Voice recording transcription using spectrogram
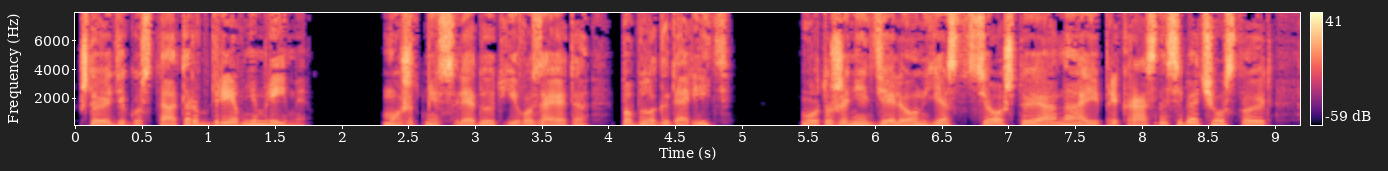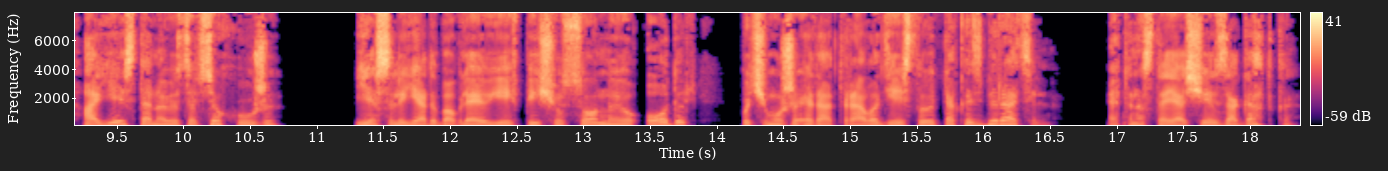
что и дегустатор в Древнем Риме. Может, мне следует его за это поблагодарить? Вот уже неделю он ест все, что и она, и прекрасно себя чувствует, а ей становится все хуже. Если я добавляю ей в пищу сонную одурь, почему же эта отрава действует так избирательно? Это настоящая загадка.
